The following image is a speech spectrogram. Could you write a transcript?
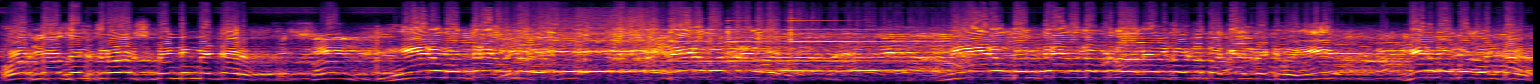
Four thousand crores pending పెట్టారు. మీరు మంత్రిగా మీరు మంత్రిగా మీరు మంత్రిగా ఉన్నప్పుడు నాలుగు వేల కోట్లు బకాయిలు పెట్టిపోయి మీరు మమ్మల్ని అంటారు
